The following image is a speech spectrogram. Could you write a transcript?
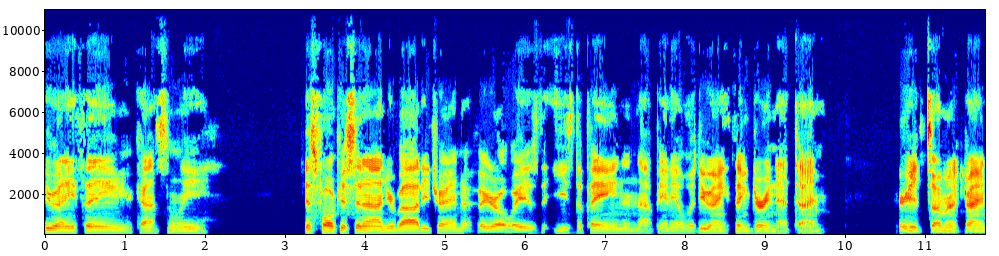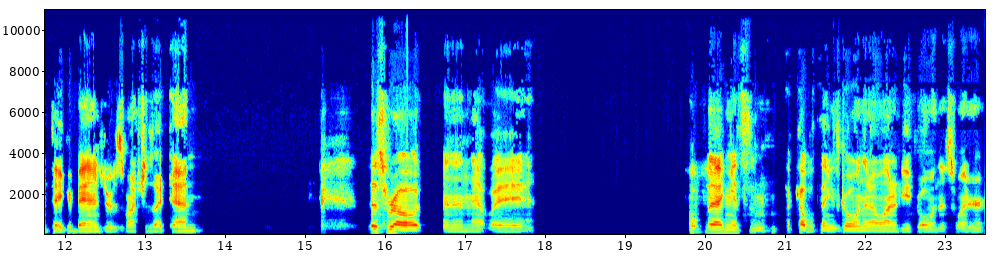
do anything. You're constantly just focusing on your body, trying to figure out ways to ease the pain and not being able to do anything during that time. Period. So I'm going to try and take advantage of as much as I can. This route, and then that way, hopefully I can get some a couple things going that I wanted to get going this winter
